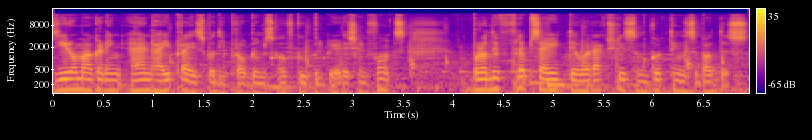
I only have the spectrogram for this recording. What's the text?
zero marketing and high price were the problems of Google Play Edition phones. But on the flip side, there were actually some good things about this.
